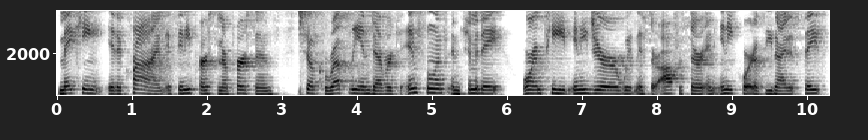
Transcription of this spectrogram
making it a crime if any person or persons shall corruptly endeavor to influence, intimidate, or impede any juror, witness, or officer in any court of the United States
